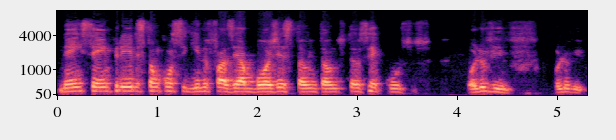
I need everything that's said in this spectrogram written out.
Nem sempre eles estão conseguindo fazer a boa gestão, então, dos seus recursos. Olho vivo, olho vivo.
